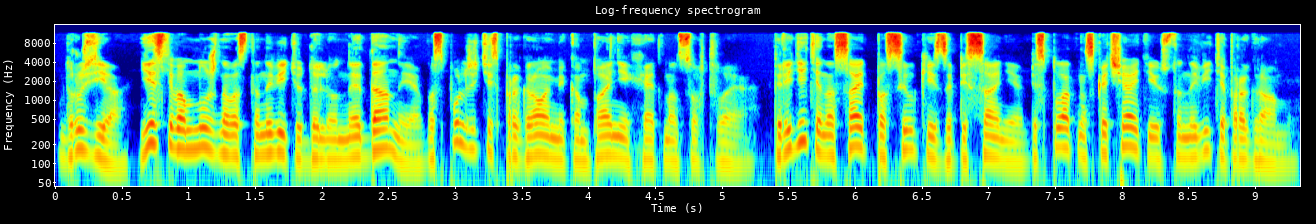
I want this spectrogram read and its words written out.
Друзья, если вам нужно восстановить удаленные данные, воспользуйтесь программами компании Hetman Software. Перейдите на сайт по ссылке из описания, бесплатно скачайте и установите программу.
